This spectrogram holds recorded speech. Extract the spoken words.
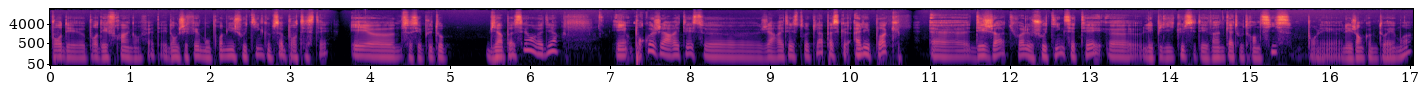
pour, des, pour des fringues, en fait. Et donc j'ai fait mon premier shooting comme ça pour tester. Et ça s'est plutôt bien passé, on va dire. Et pourquoi j'ai arrêté ce, j'ai arrêté ce truc-là? Parce qu'à l'époque, euh, déjà, tu vois, le shooting, c'était euh, les pellicules, c'était 24 ou 36 pour les, gens comme toi et moi.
